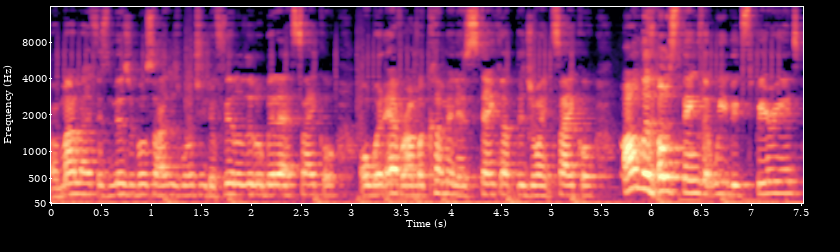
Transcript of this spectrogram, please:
or my life is miserable, so I just want you to feel a little bit of that cycle, or whatever, I'm going to come in and stank up the joint cycle. All of those things that we've experienced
